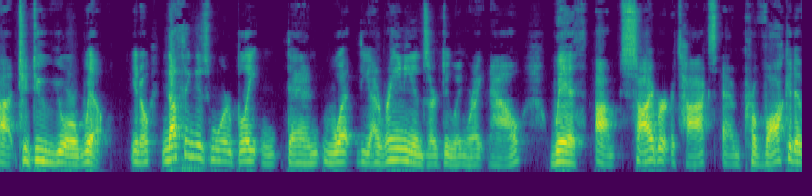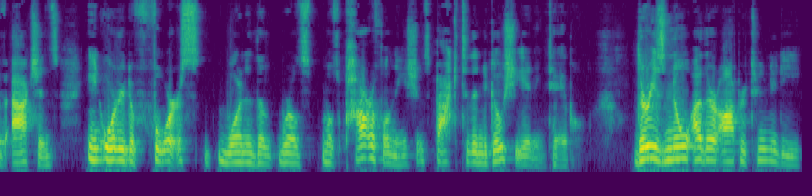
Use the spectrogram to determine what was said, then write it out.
uh, to do your will. You know, nothing is more blatant than what the Iranians are doing right now with um, cyber attacks and provocative actions in order to force one of the world's most powerful nations back to the negotiating table. There is no other opportunity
